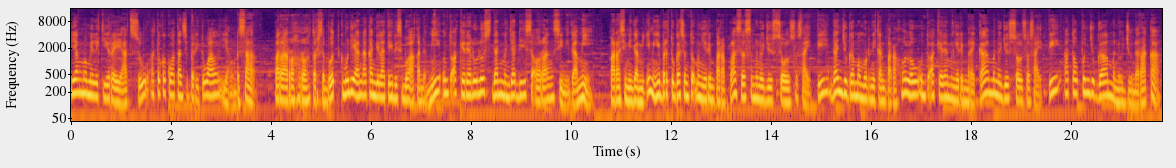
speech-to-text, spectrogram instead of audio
yang memiliki Reiatsu atau kekuatan spiritual yang besar. Para roh-roh tersebut kemudian akan dilatih di sebuah akademi untuk akhirnya lulus dan menjadi seorang Shinigami. Para Shinigami ini bertugas untuk mengirim para places menuju Soul Society dan juga memurnikan para Hollow untuk akhirnya mengirim mereka menuju Soul Society ataupun juga menuju neraka.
